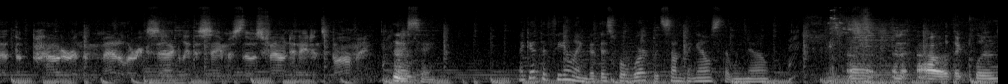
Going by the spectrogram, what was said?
that the powder and the metal are exactly the same as those found in Aiden's bombing. I see. I get the feeling that this will work with something else that we know. Uh, and, uh, the clue.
